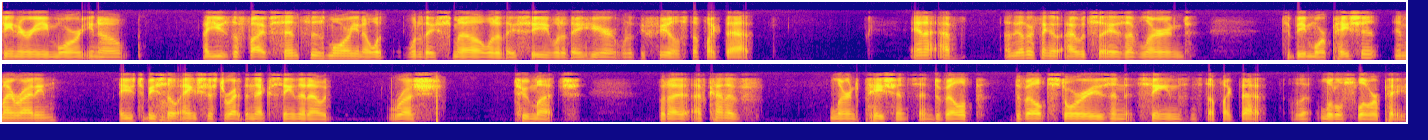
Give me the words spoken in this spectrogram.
scenery, more, you know, I use the five senses more, you know, what what do they smell, what do they see, what do they hear, what do they feel, stuff like that. And I, I've and the other thing I would say is I've learned to be more patient in my writing. I used to be so hmm. anxious to write the next scene that I would rush too much. But I, I've kind of learned patience and develop develop stories and scenes and stuff like that a little slower pace.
